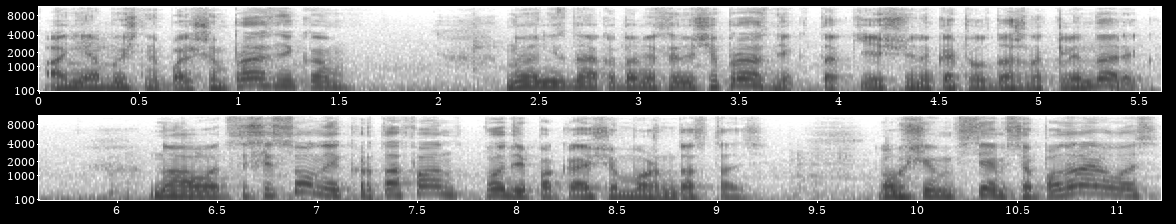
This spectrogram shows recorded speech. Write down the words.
Они обычно большим праздником. Но я не знаю, когда у меня следующий праздник, так я еще не накопил даже на календарик. Ну а вот сосисоны и картофан вроде пока еще можно достать. В общем, всем все понравилось,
